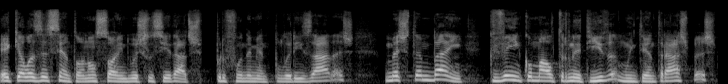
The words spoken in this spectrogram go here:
é que elas assentam não só em duas sociedades profundamente polarizadas, mas também que veem como alternativa, muito entre aspas,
